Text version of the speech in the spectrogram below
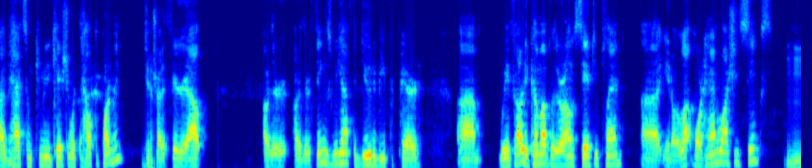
I've had some communication with the health department to Yeah. try to figure out are there are there things we have to do to be prepared. Um, we've already come up with our own safety plan. Uh, you know, a lot more hand washing sinks hmm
